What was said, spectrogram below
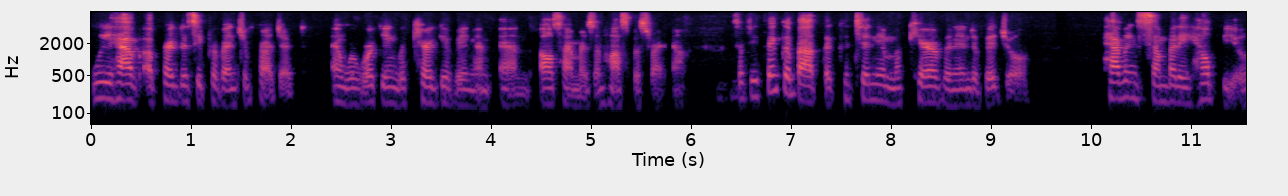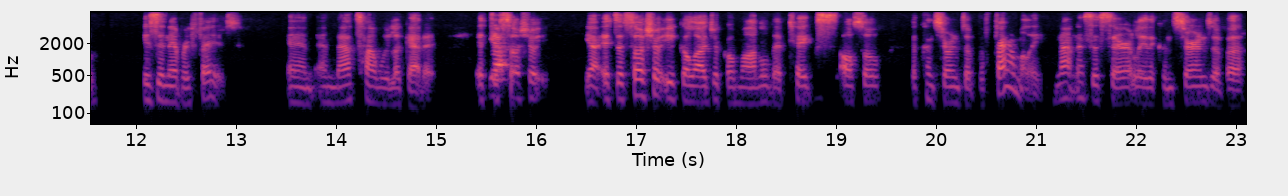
we have a pregnancy prevention project, and we're working with caregiving and, and Alzheimer's and hospice right now. So if you think about the continuum of care of an individual, having somebody help you is in every phase. And, and that's how we look at it. It's yeah. a social, yeah, it's a social ecological model that takes also the concerns of the family, not necessarily the concerns of a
